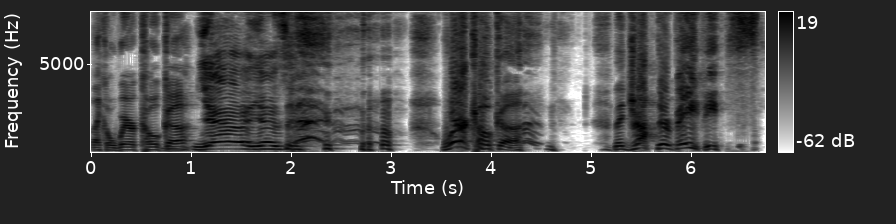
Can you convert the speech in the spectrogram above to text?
Like a were quokka. yeah, yes. yes. were quokka. they drop their babies.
